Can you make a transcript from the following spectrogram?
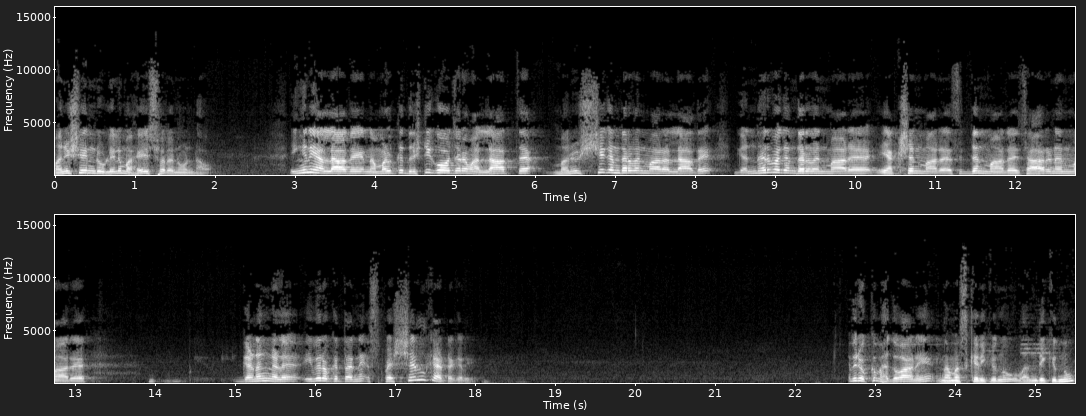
മനുഷ്യന്റെ ഉള്ളിൽ മഹേശ്വരനും ഉണ്ടാവും. ഇങ്ങനെയല്ലാതെ നമ്മൾക്ക് ദൃഷ്ടിഗോചരമല്ലാത്ത മനുഷ്യഗന്ധർവന്മാരല്ലാതെ ഗന്ധർവ ഗന്ധർവന്മാര് യക്ഷന്മാര് സിദ്ധന്മാര് ചാരണന്മാര് ഗണങ്ങൾ ഇവരൊക്കെ തന്നെ സ്പെഷ്യൽ കാറ്റഗറി ഇവരൊക്കെ ഭഗവാനെ നമസ്കരിക്കുന്നു വന്ദിക്കുന്നു.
